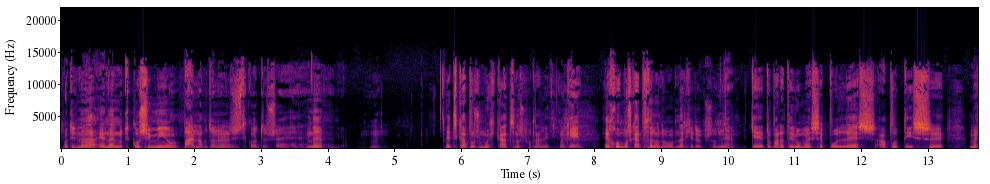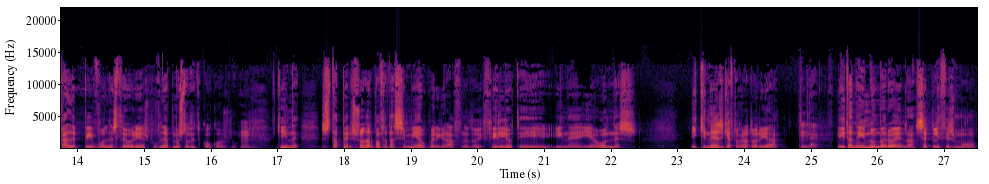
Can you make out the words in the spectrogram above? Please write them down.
Ότι είναι ένα, ένα ενωτικό σημείο. πάνω από τον νεοναζιστικό τους. Ε... Ναι. Έτσι κάπως μου έχει κάτσει να σου πω την αλήθεια. Οκ. Έχω όμως κάτι που θέλω να το πω από την αρχή του επεισοδίου. Ναι. Και το παρατηρούμε σε πολλές από τις ε, μεγαλεπίβολες θεωρίες που βλέπουμε στο δυτικό κόσμο. Και είναι στα περισσότερα από αυτά τα σημεία που περιγράφουν εδώ οι φίλοι ότι είναι οι αιώνες η Κινέζικη Αυτοκρατορία ναι. ήταν η νούμερο ένα σε πληθυσμό,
